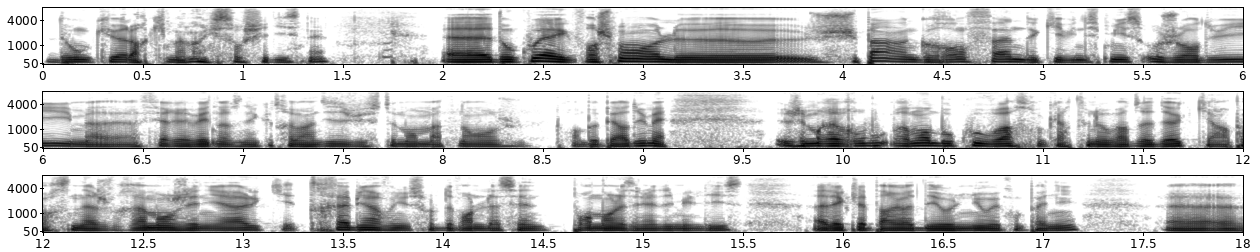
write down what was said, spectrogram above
Donc, alors qu'ils maintenant ils sont chez Disney. Euh, donc ouais, franchement, le... je suis pas un grand fan de Kevin Smith aujourd'hui. Il m'a fait rêver dans les années 90 justement. Maintenant, je suis un peu perdu, mais j'aimerais vra- vraiment beaucoup voir son cartoon Howard the Duck, qui est un personnage vraiment génial, qui est très bien venu sur le devant de la scène pendant les années 2010, avec la période des All New et compagnie, euh,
